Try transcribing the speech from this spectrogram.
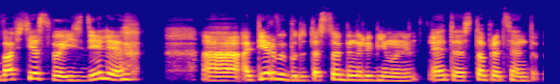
во все свои изделия, а первые будут особенно любимыми. Это сто процентов.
